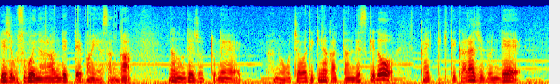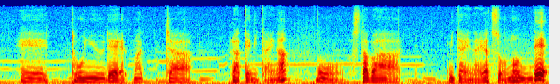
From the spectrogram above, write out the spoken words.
レジもすごい並んでてパン屋さんが。なのでちょっとねあのお茶はできなかったんですけど帰ってきてから自分で、えー、豆乳で抹茶ラテみたいなもうスタバみたいなやつを飲んで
